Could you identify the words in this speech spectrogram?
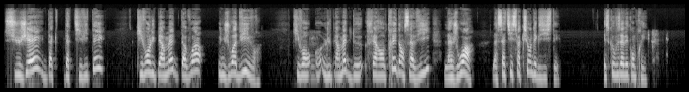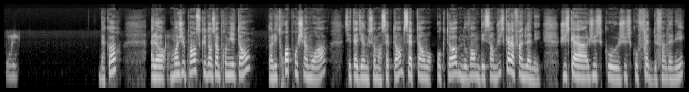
sujets d'ac- d'activité qui vont lui permettre d'avoir une joie de vivre, qui vont Mm. lui permettre de faire entrer dans sa vie la joie, la satisfaction d'exister. Est-ce que vous avez compris? Oui. D'accord? Alors, moi, je pense que dans un premier temps, dans les trois prochains mois, c'est-à-dire nous sommes en septembre, septembre, octobre, novembre, décembre, jusqu'à la fin de l'année, jusqu'à jusqu'au jusqu'aux fêtes de fin d'année,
